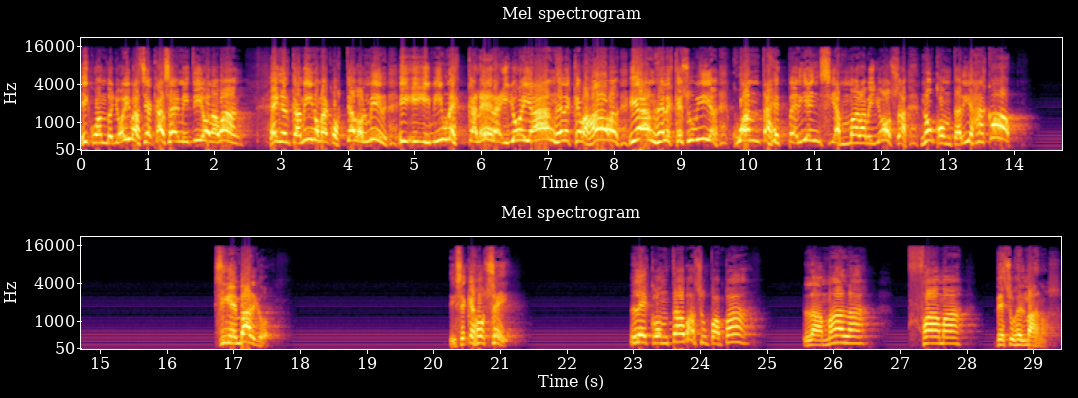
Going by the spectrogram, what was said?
y cuando yo iba hacia casa de mi tío Labán, en el camino me acosté a dormir y, vi una escalera y yo veía ángeles que bajaban y ángeles que subían. Cuántas experiencias maravillosas no contaría Jacob. Sin embargo, dice que José le contaba a su papá la mala fama de sus hermanos.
